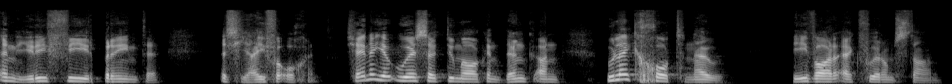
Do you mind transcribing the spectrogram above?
in hierdie vier prente is jy ver oggend? As jy nou jou oë sou toemaak en dink aan hoe lyk God nou hier waar ek voor hom staan?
